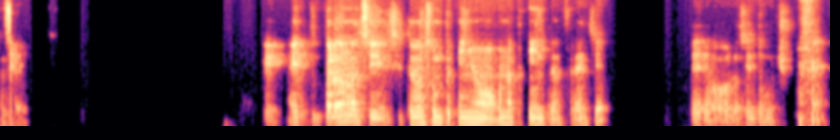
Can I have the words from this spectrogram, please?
Así. Eh, perdón si, si tenemos un pequeño, una pequeña interferencia, pero lo siento mucho.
